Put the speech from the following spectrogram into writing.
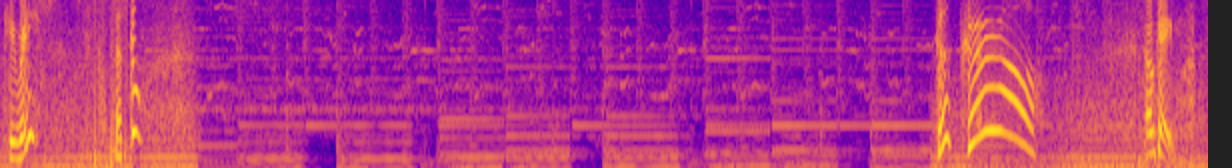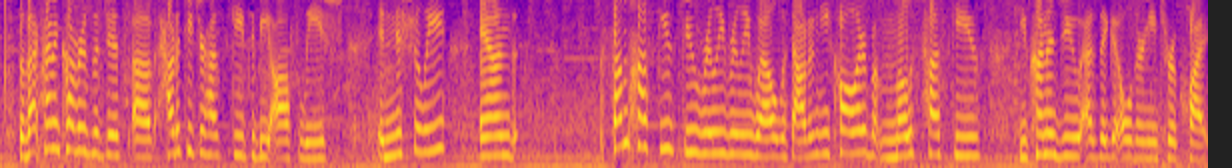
Okay, ready? Let's go. Good girl. Okay, so that kind of covers the gist of how to teach your husky to be off leash initially and some huskies do really, really well without an e-collar, but most huskies, you kind of do as they get older need to require,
